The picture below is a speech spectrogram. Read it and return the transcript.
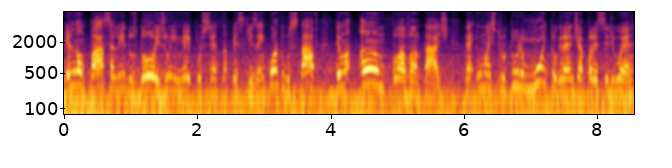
Ele não passa ali dos 2, 1,5% na pesquisa, enquanto o Gustavo tem uma ampla vantagem, né? uma estrutura muito grande em Aparecida de Goiânia.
